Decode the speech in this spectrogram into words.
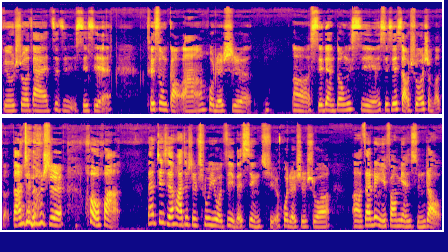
比如说在自己写写推送稿啊，或者是，呃，写点东西，写写小说什么的。当然这都是后话。但这些话就是出于我自己的兴趣，或者是说，呃，在另一方面寻找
